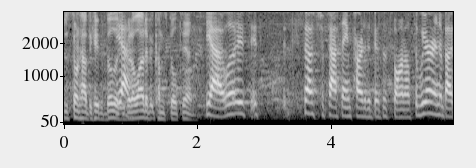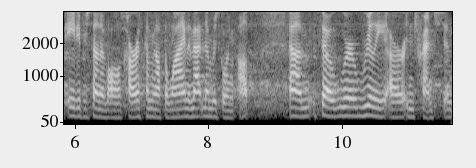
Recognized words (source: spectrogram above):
just don't have the capability, Yeah. but a lot of it comes built in. Yeah, well, it's, it's, it's such a fascinating part of the business model. So we're in about 80% of all cars coming off the line, and that number is going up. Um, so we're really are entrenched in,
